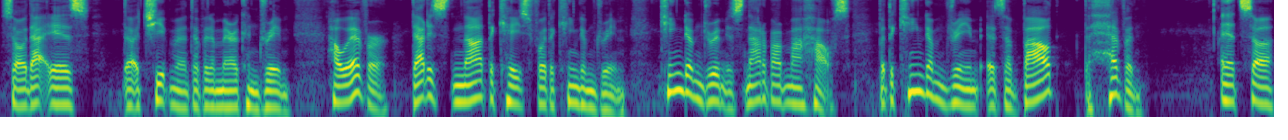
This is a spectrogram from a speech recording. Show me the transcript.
So that is the achievement of an American dream. However, that is not the case for the kingdom dream. Kingdom dream is not about my house, but the kingdom dream is about the heaven. It's a uh,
